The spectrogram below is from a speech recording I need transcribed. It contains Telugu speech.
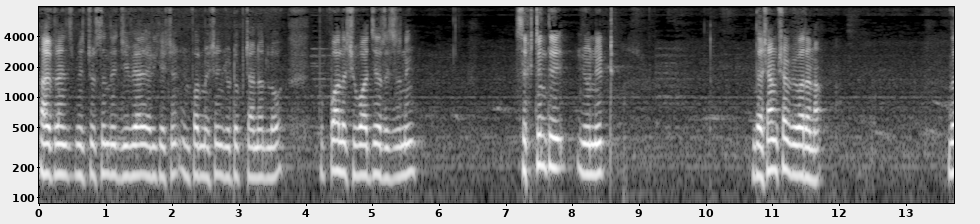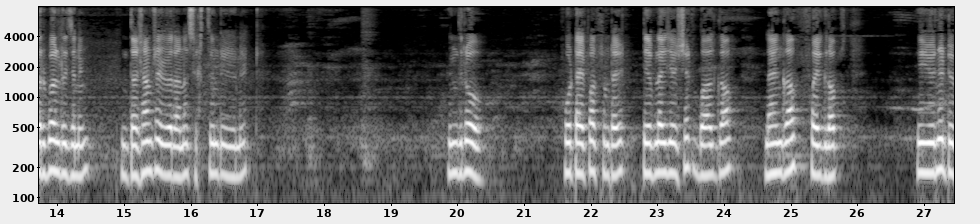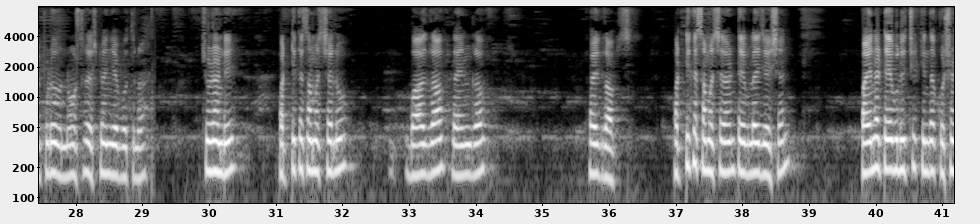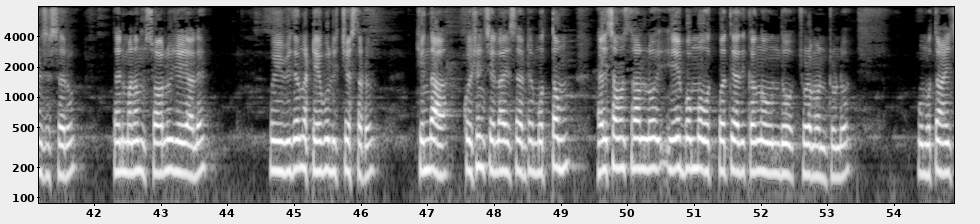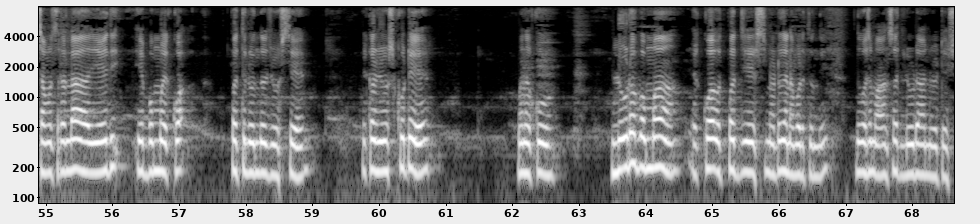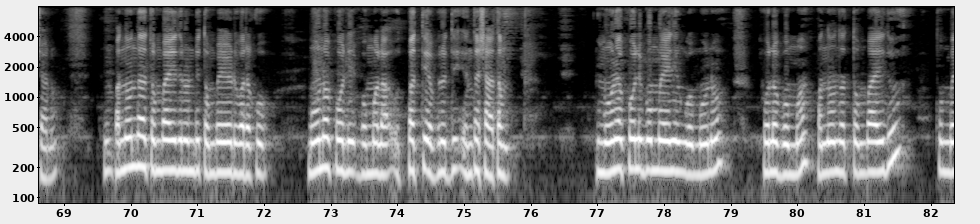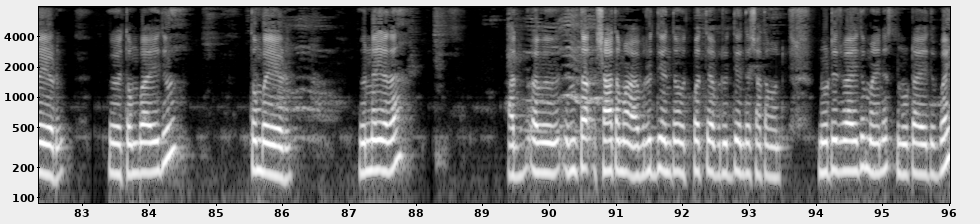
హాయ్ ఫ్రెండ్స్ మీరు చూస్తుంది జీవీఆర్ ఎడ్యుకేషన్ ఇన్ఫర్మేషన్ యూట్యూబ్ ఛానల్లో Puppala Shivaji reasoning sixteenth unit దశాంశ వివరణ. వెర్బల్ రీజనింగ్ దశాంశ వివరణ సిక్స్టీన్త్ యూనిట్ ఇందులో ఫోర్ టైప్ ఆఫ్స్ ఉంటాయి. Tabulation bar graph line graph five graphs ఈ యూనిట్ ఇప్పుడు నోట్స్లో ఎక్స్ప్లెయిన్ చేయబోతున్నా. చూడండి. పట్టిక సమస్యలు bar graph line graph five graphs పట్టిక సమస్యలు అంటే పైన టేబుల్ ఇచ్చి కింద క్వశ్చన్స్ ఇస్తారు. దాన్ని మనం సాల్వ్ చేయాలి. ఈ విధంగా టేబుల్ ఇచ్చేస్తాడు. కింద క్వశ్చన్స్ ఎలా ఇస్తారంటే మొత్తం ఐదు సంవత్సరాల్లో ఏ బొమ్మ ఉత్పత్తి అధికంగా ఉందో చూడమంటుండో. మొత్తం ఐదు సంవత్సరాల ఏది ఏ బొమ్మ ఎక్కువ ఉత్పత్తులు ఉందో చూస్తే ఇక్కడ చూసుకుంటే మనకు లూడో బొమ్మ ఎక్కువ ఉత్పత్తి చేస్తున్నట్టు కనబడుతుంది. అందుకోసం ఆన్సర్ లూడో అని పెట్టేశాను. పంతొమ్మిది వందల తొంభై ఐదు నుండి తొంభై ఏడు వరకు మోనోపోలి బొమ్మల ఉత్పత్తి అభివృద్ధి ఎంత శాతం? మోనోపోలి బొమ్మ ఏది? ఇంకో మోనోపోలో బొమ్మ పంతొమ్మిది వందల తొంభై ఐదు తొంభై ఏడు. తొంభై ఐదు తొంభై ఏడు. ఉన్నాయి కదా? ఎంత శాతం అభివృద్ధి ఎంత ఉత్పత్తి అభివృద్ధి ఎంత శాతం అంటే నూట ఇరవై ఐదు మైనస్ నూట ఐదు బై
